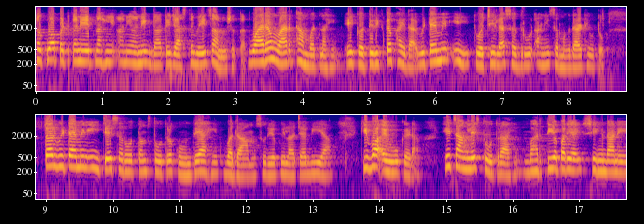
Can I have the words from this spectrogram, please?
थकवा पटकन येत नाही आणि अनेकदा ते जास्त वेळ चालू शकतात. वारंवार थांबत नाही. एक अतिरिक्त फायदा विटॅमिन ई e त्वचेला सदृढ आणि चमकदार ठेवतो. तर व्हिटॅमिन e ईचे सर्वोत्तम स्तोत्र कोणते आहेत? बदाम सूर्यफुलाच्या बिया किंवा एवोकेडा. हे चांगले स्तोत्र आहे. भारतीय पर्याय शेंगदाणे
